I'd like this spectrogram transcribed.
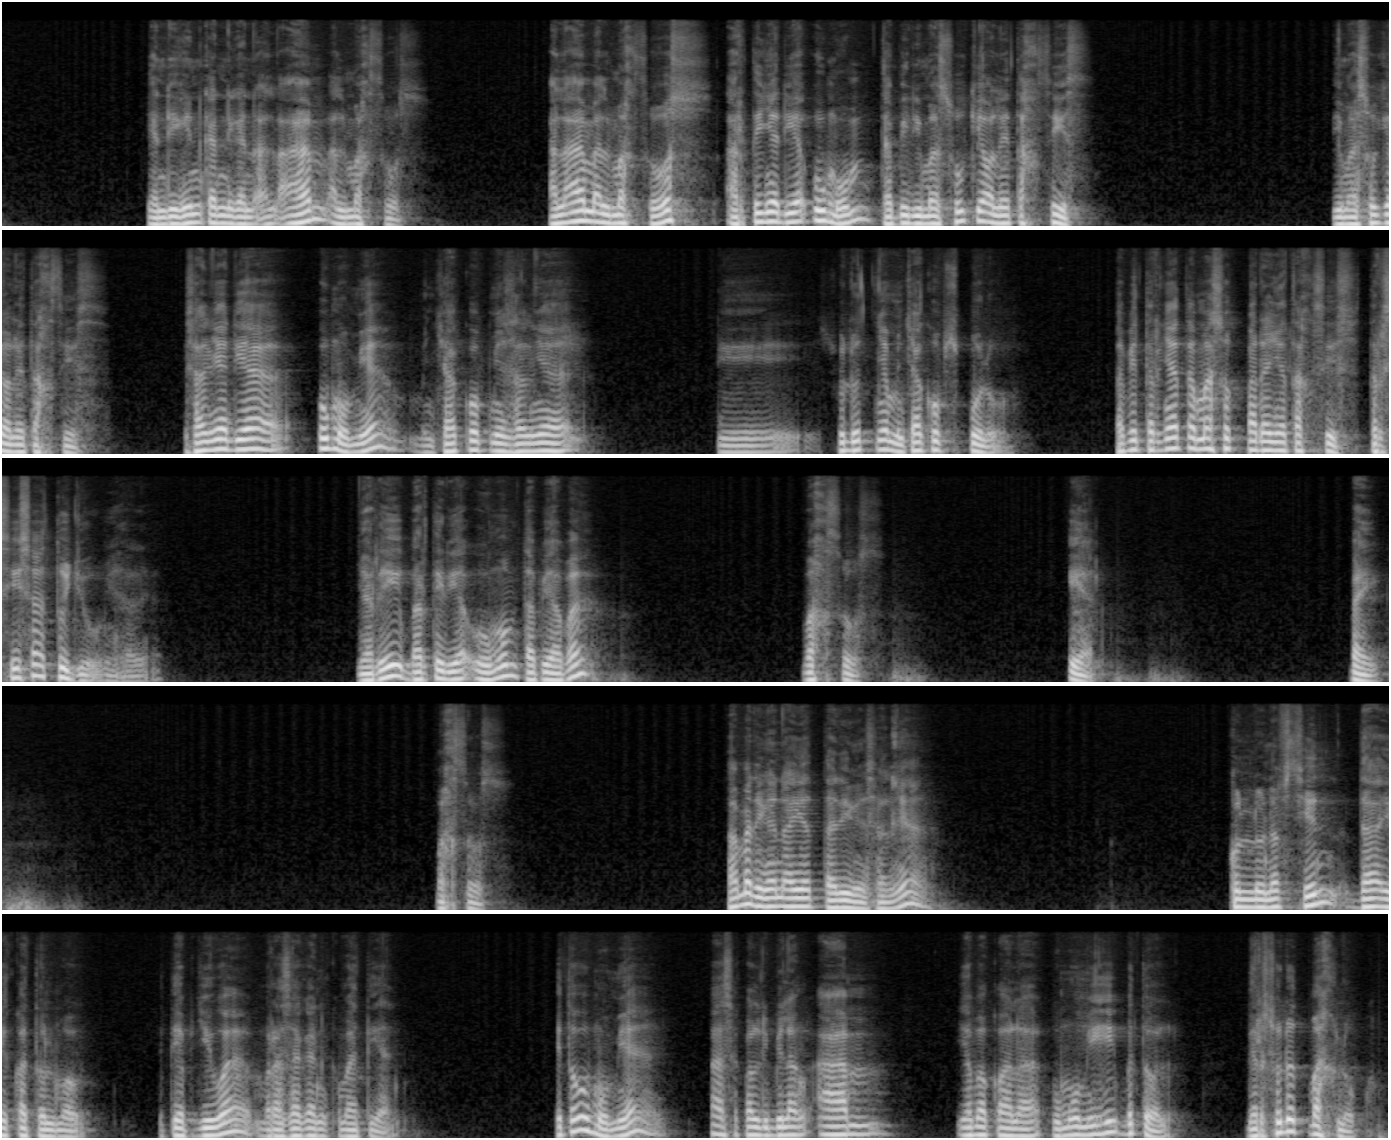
Yang diinginkan dengan al-am al-makhsus. Al-am al-makhsus artinya dia umum tapi dimasuki oleh taksis. Dimasuki oleh taksis. Misalnya dia umum ya, mencakup misalnya di sudutnya mencakup 10. Tapi ternyata masuk padanya taksis, tersisa 7 misalnya. Jadi berarti dia umum tapi apa? Maksus. Iya. Baik. Maksus. Sama dengan ayat tadi misalnya. Kullu nafsin da'iqatul maut. Setiap jiwa merasakan kematian. Itu umum ya. Pas kalau dibilang am, ya bakala umumihi betul. Dari sudut makhluk.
